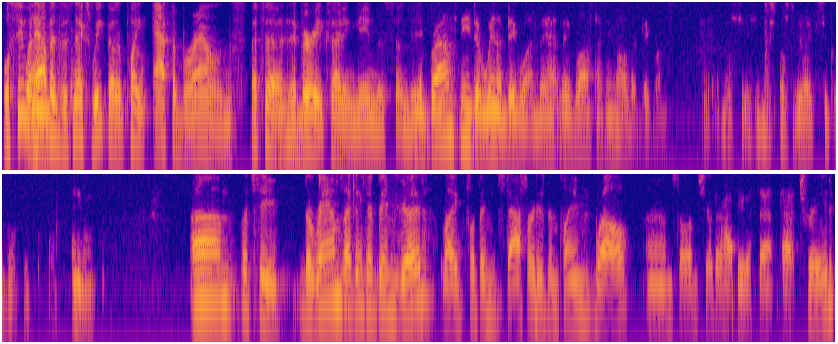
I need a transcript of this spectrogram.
we'll see what um, happens this next week. Though they're playing at the Browns. That's a, a mm-hmm. very exciting game this Sunday. The Browns need to win a big one. They have, they've lost, I think, all their big ones this season. They're supposed to be like Super Bowl people. But anyway, um, let's see. The Rams, I think, have been good. Like flipping Stafford has been playing well. Um, so I'm sure they're happy with that that trade.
